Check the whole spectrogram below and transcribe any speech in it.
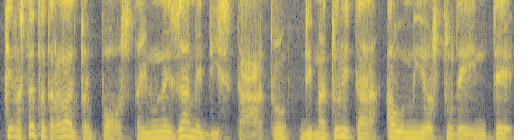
che era stata tra l'altro posta in un esame di Stato di maturità a un mio studente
